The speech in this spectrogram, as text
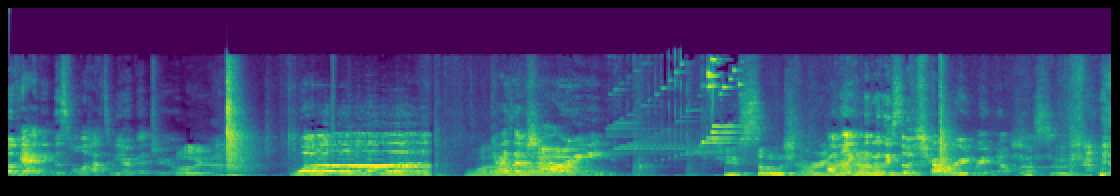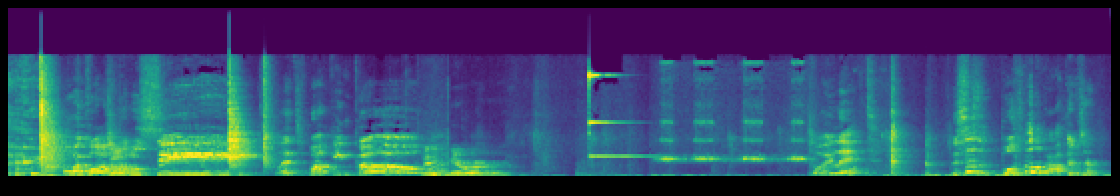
Okay, I think this one will have to be our bedroom. Oh yeah. Whoa! Wow. Guys, I'm showering. She's so showering I'm right like now. literally so showering right now, bro. She's so showering. oh my gosh, Double double sink. Let's fucking go. Big mirror. toilet. This is both of the bathrooms are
